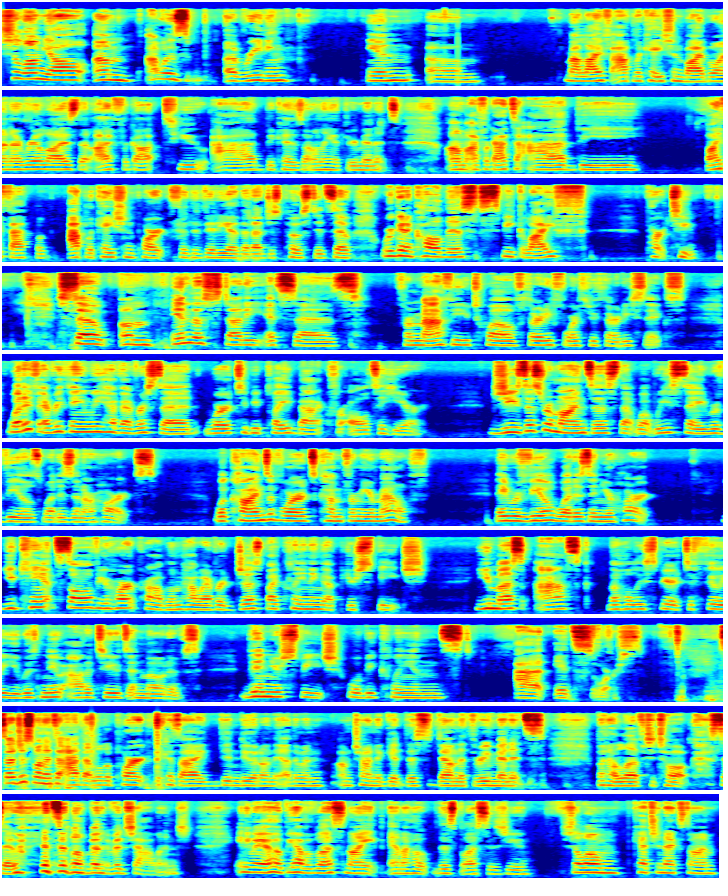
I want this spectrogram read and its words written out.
Shalom, y'all. Um, I was uh, reading in um my life application Bible, and I realized that I forgot to add because I only had three minutes. Um, I forgot to add the life app application part for the video that I just posted. So we're going to call this Speak Life Part Two. So, um, in the study, it says from Matthew 12, 34 through 36. What if everything we have ever said were to be played back for all to hear? Jesus reminds us that what we say reveals what is in our hearts. What kinds of words come from your mouth? They reveal what is in your heart. You can't solve your heart problem, however, just by cleaning up your speech. You must ask the Holy Spirit to fill you with new attitudes and motives. Then your speech will be cleansed at its source. So I just wanted to add that little part because I didn't do it on the other one. I'm trying to get this down to three minutes, but I love to talk. So it's a little bit of a challenge. Anyway, I hope you have a blessed night and I hope this blesses you. Shalom. Catch you next time.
